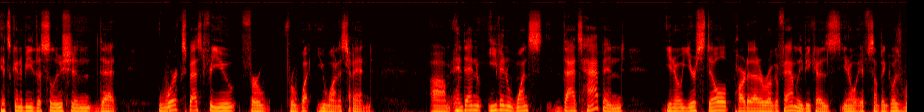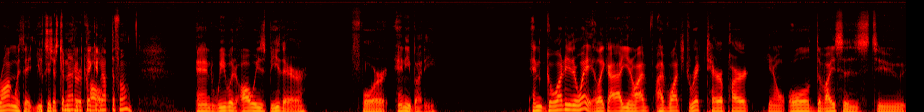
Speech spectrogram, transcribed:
It's going to be the solution that works best for you for for what you want to spend. Um, and then even once that's happened, you know, you're still part of that Aroga family because you know if something goes wrong with it, you It's could just a matter of picking call. up the phone. and we would always be there for anybody and go out either way like i you know i've i've watched rick tear apart you know old devices to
